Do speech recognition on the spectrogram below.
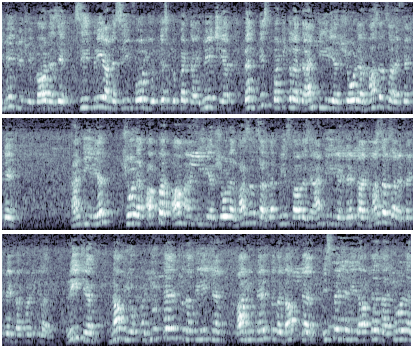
image which we called as a C3 and a C4, you just look at the image here. When this particular, the anterior shoulder muscles are affected, anterior shoulder, upper arm anterior shoulder muscles are, that means called as anterior deltoid muscles are affected that particular region. Now you, you tell to the patient or you tell to the doctor, especially doctor, the shoulder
